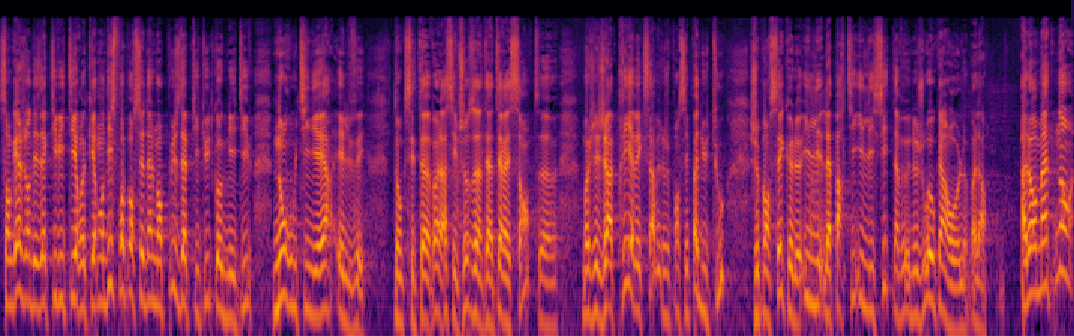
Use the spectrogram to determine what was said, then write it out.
s'engagent dans des activités requérant disproportionnellement plus d'aptitudes cognitives non routinières élevées. Donc c'est euh, voilà, une chose intéressante. Euh, moi j'ai déjà appris avec ça, mais je ne pensais pas du tout. Je pensais que la partie illicite ne jouait aucun rôle. Voilà. Alors maintenant,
